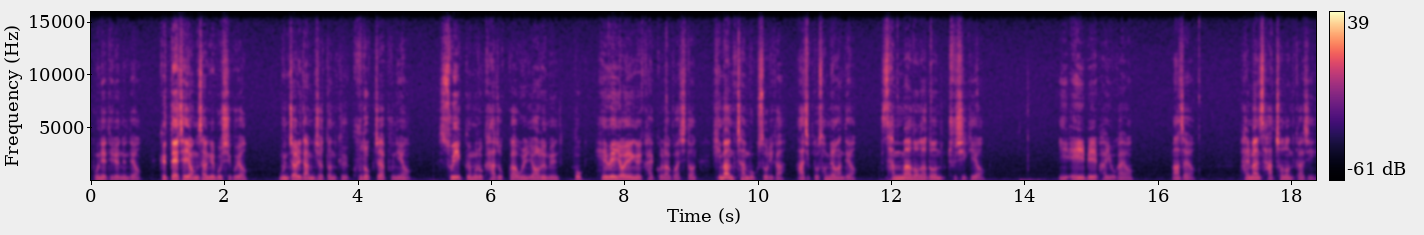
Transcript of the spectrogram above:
보내드렸는데요. 그때 제 영상을 보시고요. 문자를 남기셨던 그 구독자분이요. 수익금으로 가족과 올 여름은 꼭 해외여행을 갈 거라고 하시던 희망찬 목소리가 아직도 선명한데요. 3만원 하던 주식이요. 이 ABL 바이오가요. 맞아요. 8만 4천 원까지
